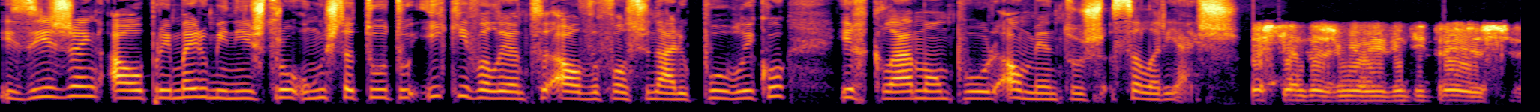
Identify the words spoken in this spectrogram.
exigem ao primeiro-ministro um estatuto equivalente ao de funcionário público e reclamam por aumentos salariais. Este ano de 2023, eh,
